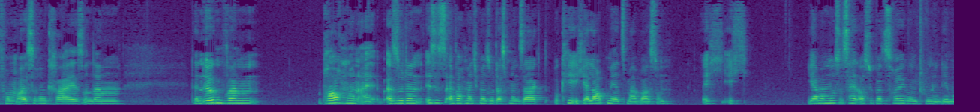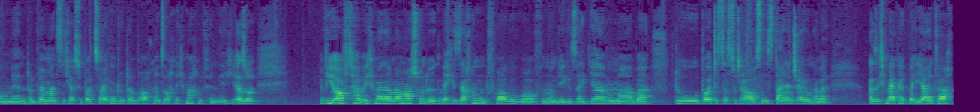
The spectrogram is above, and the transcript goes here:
vom äußeren Kreis und dann, dann irgendwann braucht man, also dann ist es einfach manchmal so, dass man sagt, okay, ich erlaube mir jetzt mal was und ich, ich, ja, man muss es halt aus Überzeugung tun in dem Moment und wenn man es nicht aus Überzeugung tut, dann braucht man es auch nicht machen, finde ich. Also wie oft habe ich meiner Mama schon irgendwelche Sachen vorgeworfen und ihr gesagt, ja, Mama, aber du beutest das total aus und das ist deine Entscheidung. Aber also ich merke halt bei ihr einfach,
